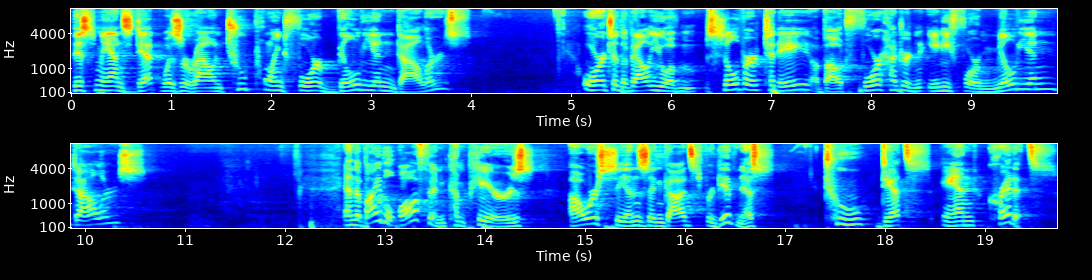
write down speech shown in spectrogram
this man's debt was around $2.4 billion or to the value of silver today, about $484 million. And the Bible often compares our sins and God's forgiveness to debts and credits.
